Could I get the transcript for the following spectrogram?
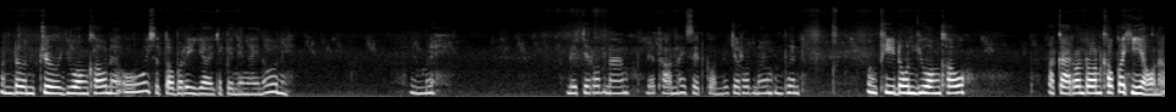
มันเดินเจอยวงเขาเนี่ยโอ้ยสตรอเบอรี่ยายจะเป็นยังไงเนาะนี่เห็นไหม เดี๋ยวจะรดน้ำเดี๋ยวทานให้เสร็จก่อนเดี๋ยวจะรดน้ำเพื่อนๆบางทีโดนยวงเขาอากาศร้อนๆเขาก็เหี่ยวนะ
